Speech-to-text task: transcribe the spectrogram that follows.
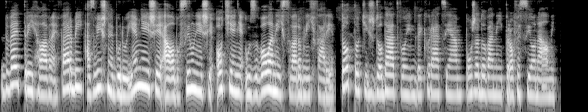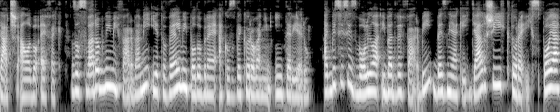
dve, tri hlavné farby a zvyšné budú jemnejšie alebo silnejšie otiene už zvolených svadobných farieb. To totiž dodá tvojim dekoráciám požadovaný profesionálny touch alebo efekt. So svadobnými farbami je to veľmi podobné ako s dekorovaním interiéru. Ak by si si zvolila iba dve farby, bez nejakých ďalších, ktoré ich spoja,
